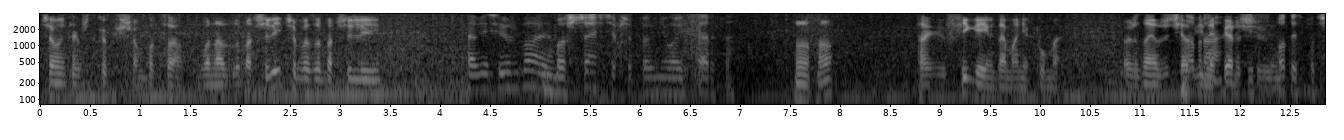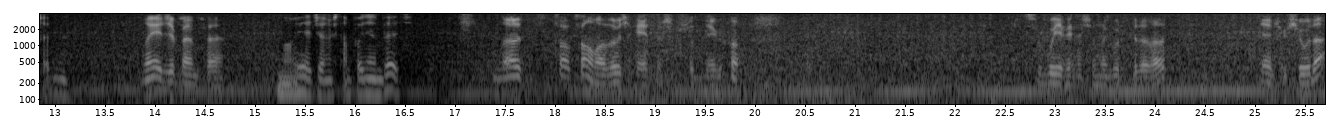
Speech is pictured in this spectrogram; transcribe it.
Czemu oni tak brzydko piszą? Bo co? Bo nas zobaczyli, czy bo zobaczyli... Pewnie się już boją. Bo szczęście przepełniło ich serce. Aha. Tak figę im dam, a nie pumę. Bo już znają życie, ja Dobra, zginę pierwszy, jakiś więc... spot jest potrzebny. No jedzie BMP. No jedzie, on już tam powinien być. No ale co, co on ma zrobić, jak ja jestem szybszy od niego? Spróbuję wjechać na górkę do was. Nie wiem, czy mi się uda.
